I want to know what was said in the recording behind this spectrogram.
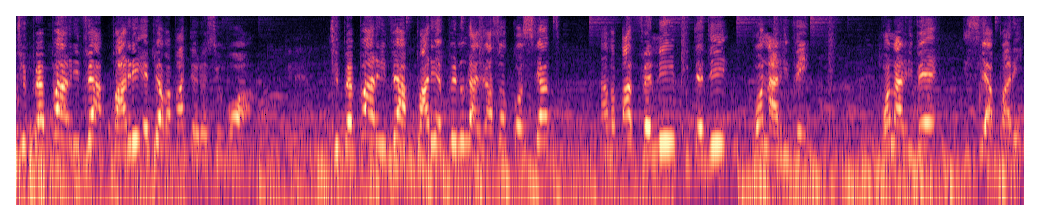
tu ne peux pas arriver à Paris et puis on ne va pas te recevoir. Tu ne peux pas arriver à Paris et puis nous, la génération consciente, on ne va pas venir pour te dire bonne arrivée. Bonne arrivée ici à Paris.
